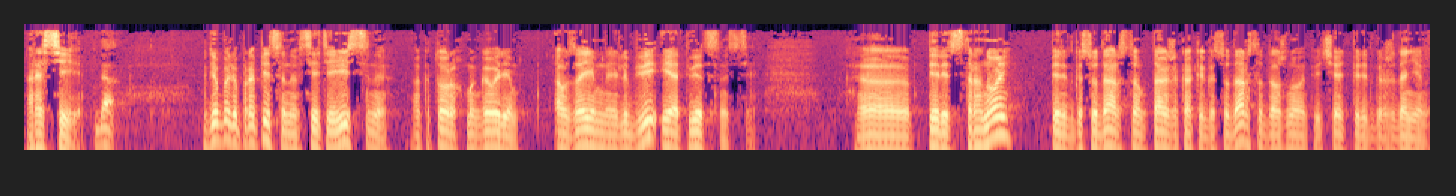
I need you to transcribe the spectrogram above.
России, Да. где были прописаны все те истины, о которых мы говорим. о взаимной любви и ответственности э, перед страной, перед государством, так же, как и государство должно отвечать перед гражданином.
